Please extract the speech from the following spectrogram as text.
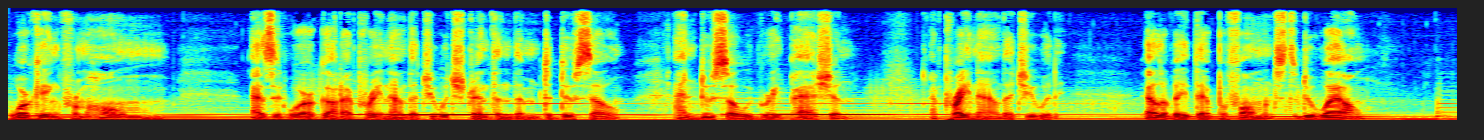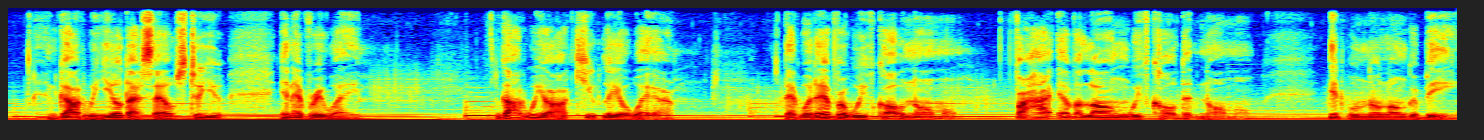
working from home as it were. God, I pray now that you would strengthen them to do so and do so with great passion. I pray now that you would elevate their performance to do well. And God, we yield ourselves to you in every way. God, we are acutely aware that whatever we've called normal, for however long we've called it normal, it will no longer be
